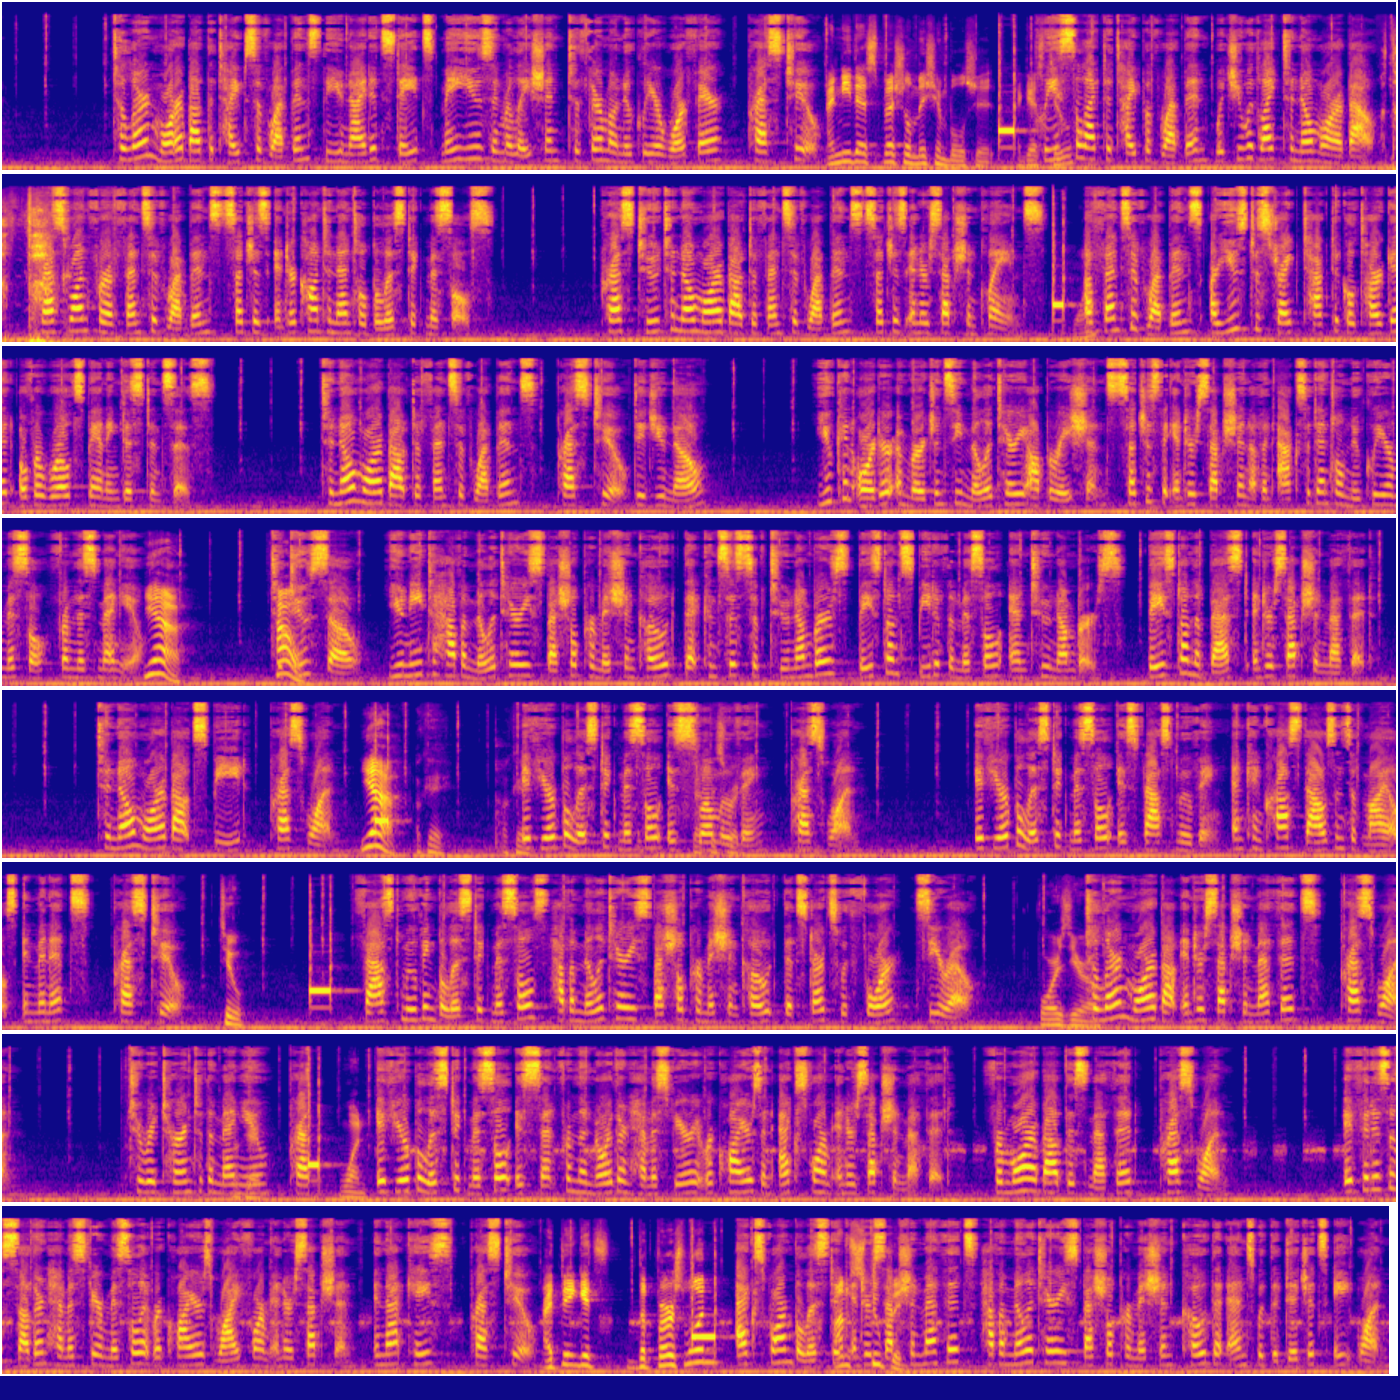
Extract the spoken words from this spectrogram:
To learn more about the types of weapons the United States may use in relation to thermonuclear warfare, press 2. I need that special mission bullshit. I guess Please two? select a type of weapon which you would like to know more about. What the fuck? Press 1 for offensive weapons such as intercontinental ballistic missiles. Press 2 to know more about defensive weapons such as interception planes. One. Offensive weapons are used to strike tactical target over world-spanning distances. To know more about defensive weapons, press 2. Did you know? You can order emergency military operations such as the interception of an accidental nuclear missile from this menu. Yeah. To How? do so, you need to have a military special permission code that consists of two numbers based on speed of the missile and two numbers based on the best interception method. To know more about speed, press 1. Yeah. Okay. Okay. If your ballistic missile is slow this right. moving, press 1. If your ballistic missile is fast moving and can cross thousands of miles in minutes, press 2. two. Fast moving ballistic missiles have a military special permission code that starts with 40. Four zero. To learn more about interception methods, press 1. To return to the menu, Okay. press One. If your ballistic missile is sent from the northern hemisphere, it requires an X-form interception method. For more about this method, press 1. If it is a southern hemisphere missile, it requires Y-form interception. In that case, press 2. I think it's the first one. X-form ballistic I'm stupid. interception methods have a military special permission code that ends with the digits 81.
